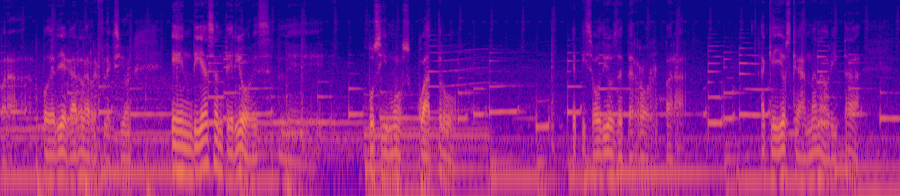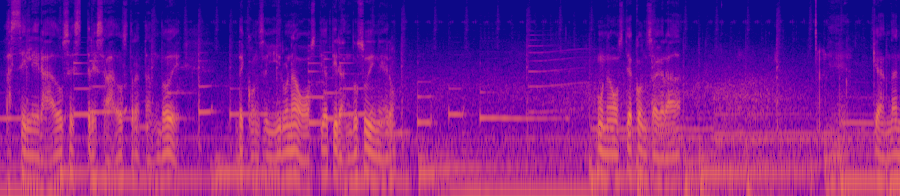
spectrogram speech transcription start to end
para poder llegar a la reflexión. En días anteriores le pusimos cuatro episodios de terror para aquellos que andan ahorita acelerados, estresados, tratando de, conseguir una hostia, tirando su dinero. Una hostia consagrada eh, que andan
